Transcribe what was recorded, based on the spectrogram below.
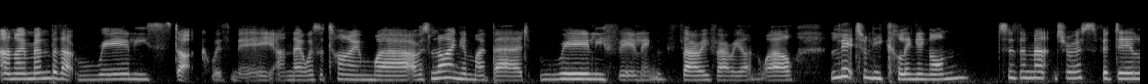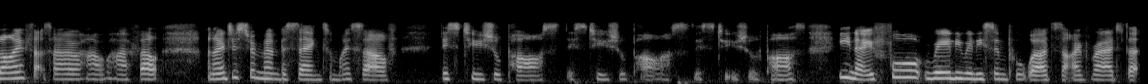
and I remember that really stuck with me. And there was a time where I was lying in my bed, really feeling very, very unwell, literally clinging on to the mattress for dear life. That's how, how, how I felt. And I just remember saying to myself, this too shall pass, this too shall pass, this too shall pass. You know, four really, really simple words that I've read that,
